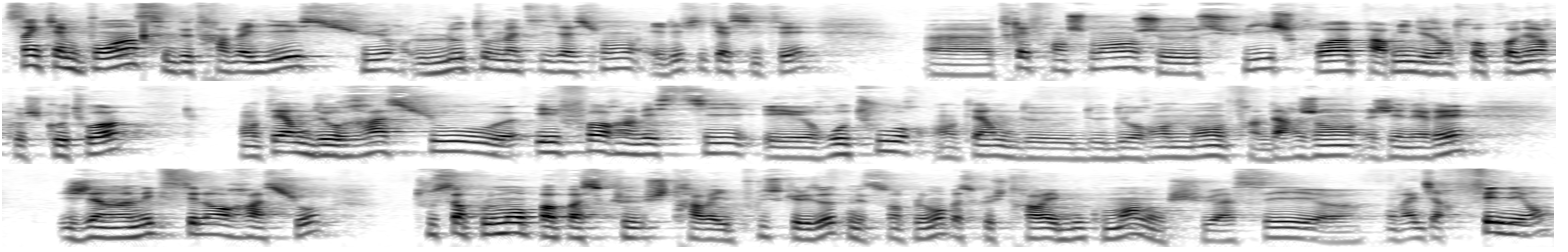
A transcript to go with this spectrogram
Cinquième point, c'est de travailler sur l'automatisation et l'efficacité. Euh, très franchement, je suis, je crois, parmi les entrepreneurs que je côtoie. En termes de ratio euh, effort investi et retour en termes de, de, de rendement, enfin d'argent généré, j'ai un excellent ratio. Tout simplement pas parce que je travaille plus que les autres, mais tout simplement parce que je travaille beaucoup moins, donc je suis assez, euh, on va dire, fainéant.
